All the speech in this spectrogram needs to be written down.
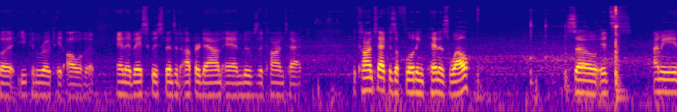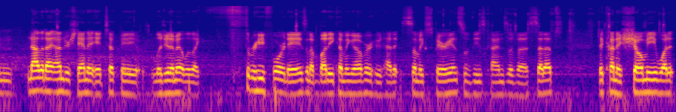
but you can rotate all of it. And it basically spins it up or down and moves the contact. The contact is a floating pin as well. So it's, I mean, now that I understand it, it took me legitimately like three, four days and a buddy coming over who'd had some experience with these kinds of uh, setups to kind of show me what it,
